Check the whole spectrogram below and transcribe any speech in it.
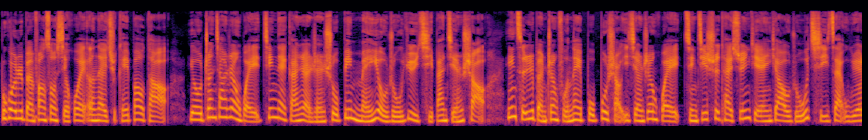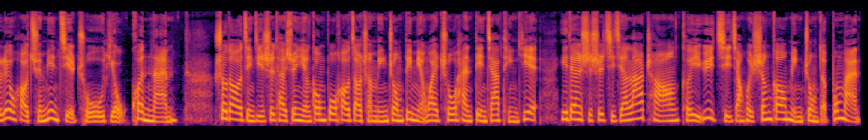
不过，日本放送协会 NHK 报道，有专家认为境内感染人数并没有如预期般减少，因此日本政府内部不少意见认为，紧急事态宣言要如期在五月六号全面解除有困难。受到紧急事态宣言公布后，造成民众避免外出和店家停业。一旦实施期间拉长，可以预期将会升高民众的不满，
